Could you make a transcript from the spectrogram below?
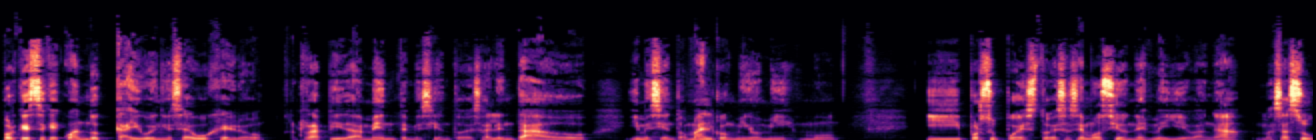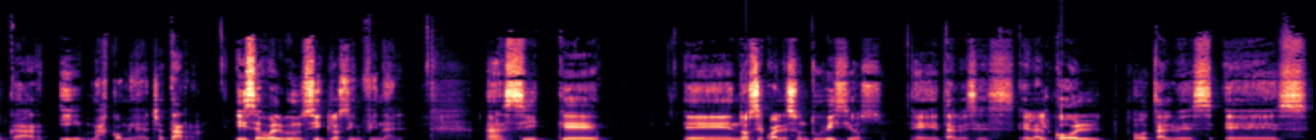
Porque sé que cuando caigo en ese agujero, rápidamente me siento desalentado y me siento mal conmigo mismo. Y por supuesto, esas emociones me llevan a más azúcar y más comida chatarra. Y se vuelve un ciclo sin final. Así que eh, no sé cuáles son tus vicios. Eh, tal vez es el alcohol o tal vez es...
